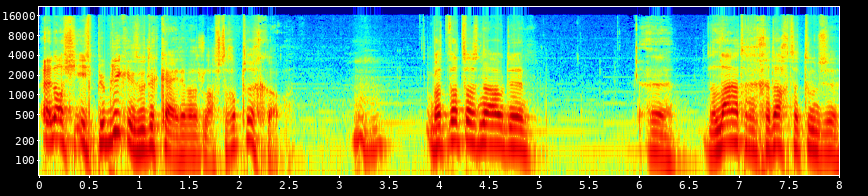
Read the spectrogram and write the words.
en als je iets publiekelijk doet, dan kan je er wat lastig op terugkomen. Mhm. Wat, wat was nou de, eh, de latere gedachte toen ze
